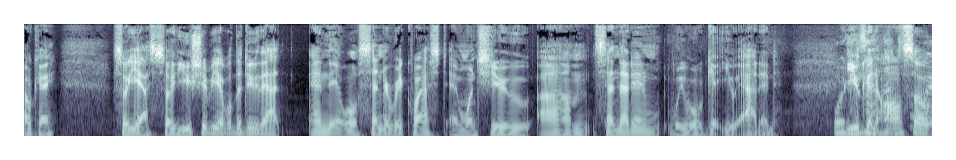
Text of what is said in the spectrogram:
Okay. So yes, so you should be able to do that, and it will send a request, and once you um, send that in, we will get you added. Or you can Look also,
